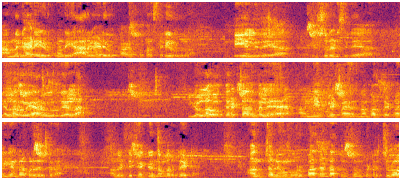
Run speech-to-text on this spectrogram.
ನನ್ನ ಗಾಡಿ ಹಿಡ್ಕೊಂಡು ಯಾರ ಗಾಡಿಯೂ ಕಾಗದ ಪತ್ರ ಸರಿ ಇರೋದಿಲ್ಲ. ಡಿ ಎಲ್ ಇದೆಯಾ ಇನ್ಶೂರೆನ್ಸ್ ಇದೆಯಾ, ಎಲ್ಲರೂ ಯಾರೂ ಇರೋದೇ ಇಲ್ಲ. ಇವೆಲ್ಲವೂ ಕರೆಕ್ಟ್ ಆದಮೇಲೆ ಆ ನೇಮ್ ಪ್ಲೇಟ್ ಮೇಲೆ ನಂಬರ್ ಪ್ಲೇಟ್ ಮೇಲೆ ಏನಾರ ಬರೆದಿರ್ತಾರೆ. ಅದು ಡಿಫೆಕ್ಟಿವ್ ನಂಬರ್ ಪ್ಲೇಟ್ ಅಂತ ನೀವು ನೂರು ರೂಪಾಯಿ ದಂಡ ತುಂಬಿಸ್ಕೊಂಡ್ಬಿಟ್ರೆ ಚಲೋ.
